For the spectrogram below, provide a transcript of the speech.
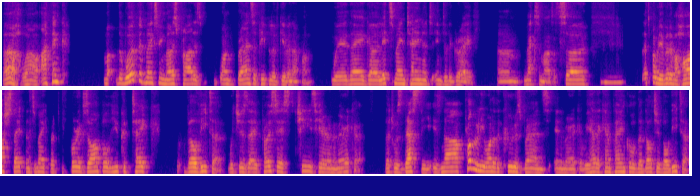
Oh wow! I think the work that makes me most proud is one brands that people have given up on, where they go, let's maintain it into the grave, um, maximize it. So. Mm that's probably a bit of a harsh statement to make, but for example, you could take Velveeta, which is a processed cheese here in America that was dusty, is now probably one of the coolest brands in America. We had a campaign called the Dolce Velveeta.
